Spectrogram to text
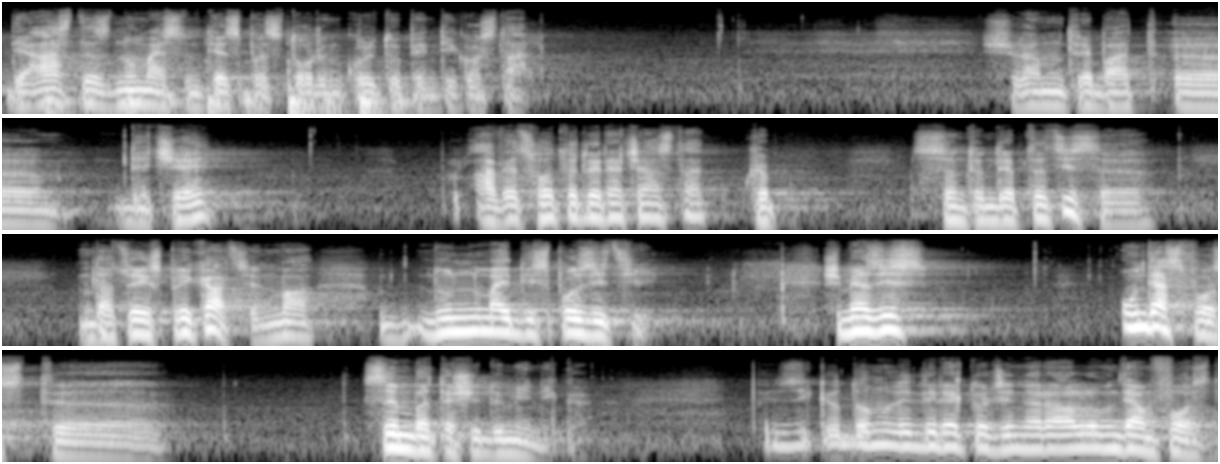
de astăzi nu mai sunteți păstor în cultul penticostal. Și l-am întrebat, uh, de ce? aveți hotărârea aceasta? Că sunt îndreptățit să îmi dați o explicație, numai, nu numai dispoziții. Și mi-a zis, unde ați fost uh, sâmbătă și duminică? Păi zic eu, domnule director general, unde am fost?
